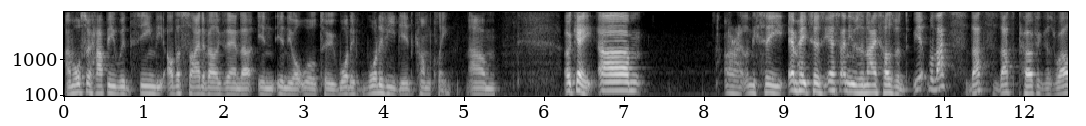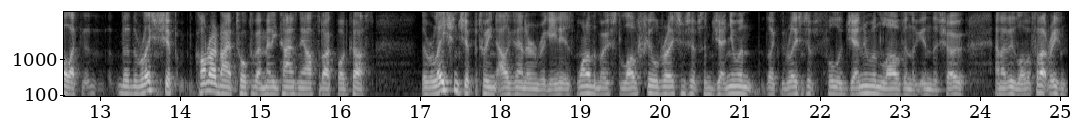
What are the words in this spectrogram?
I'm also happy with seeing the other side of Alexander in, in the Alt World too. What if what if he did come clean? Um, okay. Um, all right, let me see. MH says yes, and he was a nice husband. Yeah, well, that's that's that's perfect as well. Like the, the, the relationship Conrad and I have talked about many times in the After Dark podcast. The relationship between Alexander and Regina is one of the most love-filled relationships and genuine, like the relationships full of genuine love in the in the show, and I do love it for that reason.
